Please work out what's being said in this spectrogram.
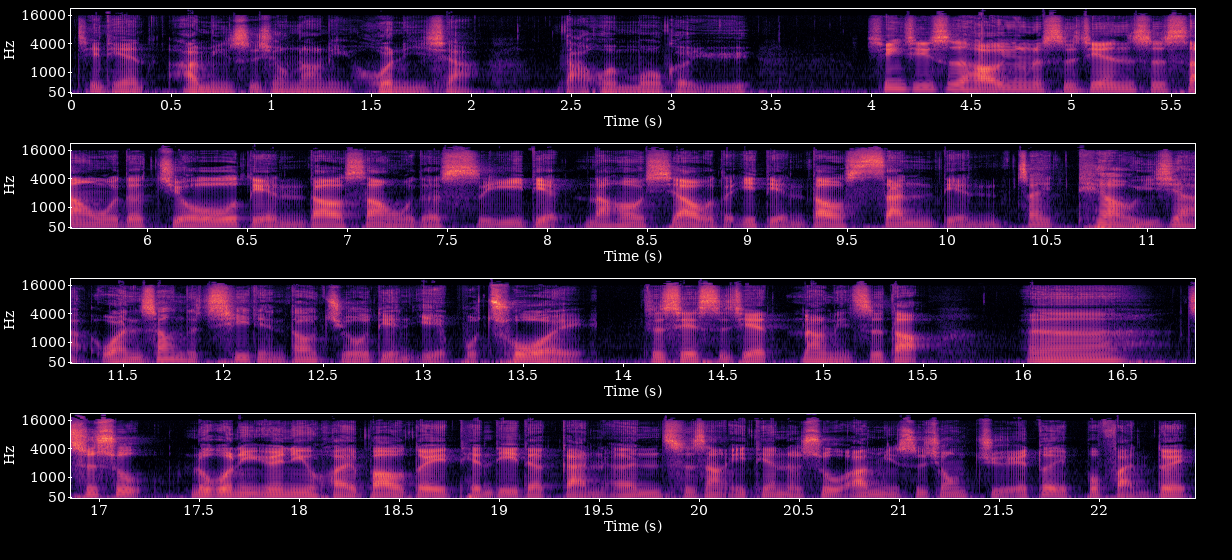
今天阿明师兄让你混一下，打混摸个鱼。星期四好用的时间是上午的九点到上午的十一点，然后下午的一点到三点再跳一下，晚上的七点到九点也不错诶。这些时间让你知道，嗯，吃素。如果你愿意怀抱对天地的感恩，吃上一天的素，阿明师兄绝对不反对。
